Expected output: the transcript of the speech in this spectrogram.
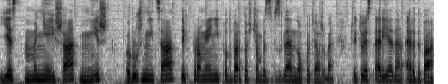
jest mniejsza niż różnica tych promieni pod wartością bezwzględną chociażby. Czyli tu jest R1, R2.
